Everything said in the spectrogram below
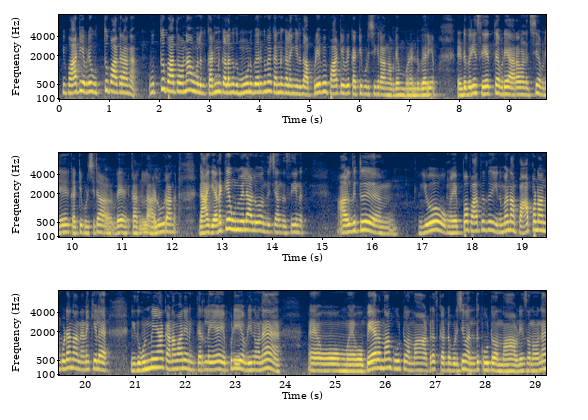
இப்போ பாட்டி அப்படியே உத்து பார்க்குறாங்க உத்து பார்த்தோன்னா அவங்களுக்கு கண்ணு கலங்குது. மூணு பேருக்குமே கண்ணு கலங்கிடுது அப்படியே போய் பாட்டி அப்படியே கட்டி பிடிச்சிக்கிறாங்க. அப்படியே ரெண்டு பேரையும். ரெண்டு பேரையும் சேர்த்து அப்படியே அரவணைச்சு அப்படியே கட்டி பிடிச்சிட்டு அப்படியே கண்ணில் அழுகுறாங்க நான் எனக்கே உண்மையிலே அழுவ வந்துருச்சு அந்த சீனு அழுதுட்டு ஐயோ உங்களை எப்போ பார்த்தது? இனிமேல் நான் பார்ப்பனான்னு கூட நான் நினைக்கல. இது உண்மையாக கனவான்னு எனக்கு தெரிலையே எப்படி அப்படின்னோடனே உன் உன் பேரன் தான் கூட்டு வந்தான் அட்ரஸ் கண்டுபிடிச்சி வந்து கூட்டு வந்தான் அப்படின்னு சொன்னோடனே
